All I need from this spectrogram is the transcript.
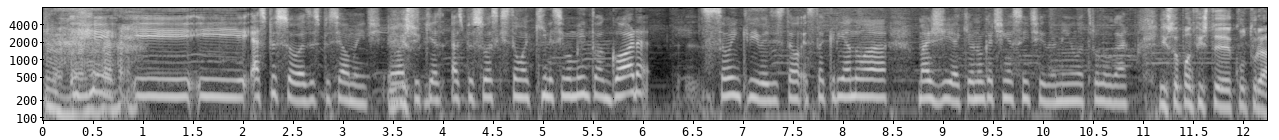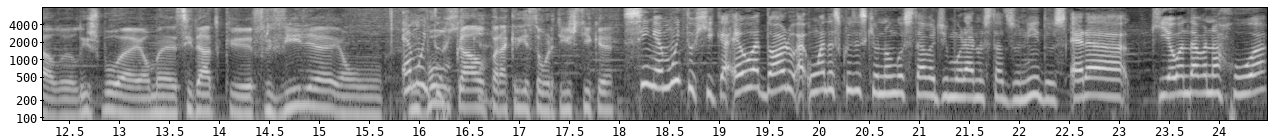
e, e, e, as pessoas, especialmente. Eu Isso. acho que as, as pessoas que estão aqui nesse momento agora são incríveis, estão, está criando uma magia que eu nunca tinha sentido em nenhum outro lugar. E do ponto de vista cultural, Lisboa é uma cidade que fervilha, é um, é um bom local rica. para a criação artística. Sim, é muito rica. Eu adoro. Uma das coisas que eu não gostava de morar nos Estados Unidos era que eu andava na rua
